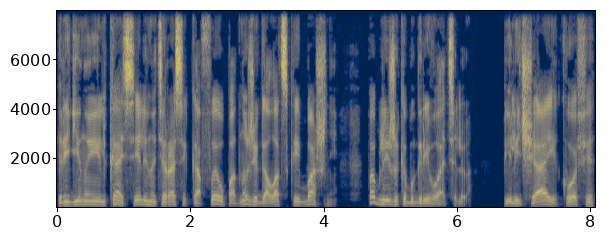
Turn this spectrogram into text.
Регина и Илькай сели на террасе кафе у подножья Галатской башни, поближе к обогревателю. Пили чай и кофе,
